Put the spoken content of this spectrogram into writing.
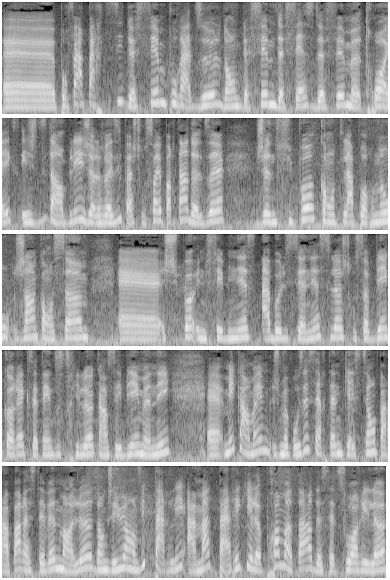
euh, pour faire partie de films pour adultes, donc de films de fesses, de films 3X. Et je dis d'emblée, je le redis parce que je trouve ça important de le dire, je ne suis pas contre la porno, j'en consomme. Euh, je suis pas une féministe abolitionniste. Là, je trouve ça bien correct cette industrie-là quand c'est bien mené. Euh, mais quand même, je me posais certaines questions par rapport à cet événement-là. Donc, j'ai eu envie de parler à Matt Paré, qui est le promoteur de cette soirée-là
